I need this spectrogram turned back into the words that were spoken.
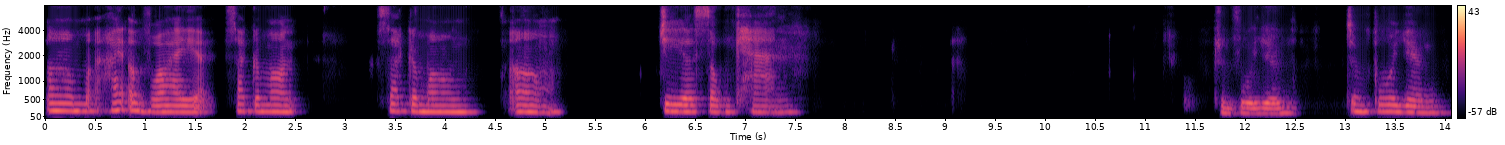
Um, hai avoid sacrament, sacrament, um, song can. Jim Four Young. Jim Four Young.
